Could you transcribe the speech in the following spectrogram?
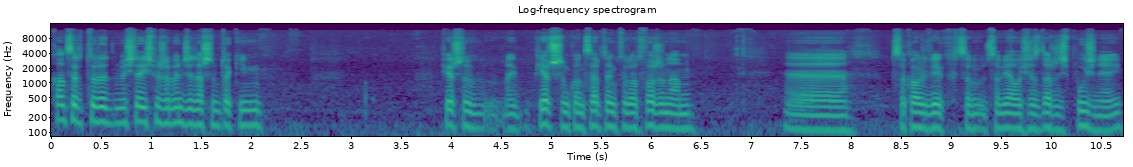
Koncert, który myśleliśmy, że będzie naszym takim pierwszym, pierwszym koncertem, który otworzy nam e, cokolwiek, co, co miało się zdarzyć później,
